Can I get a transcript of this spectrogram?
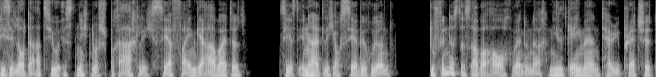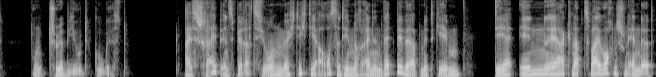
Diese Laudatio ist nicht nur sprachlich sehr fein gearbeitet, sie ist inhaltlich auch sehr berührend. Du findest es aber auch, wenn du nach Neil Gaiman, Terry Pratchett und Tribute googelst. Als Schreibinspiration möchte ich dir außerdem noch einen Wettbewerb mitgeben, der in ja, knapp zwei Wochen schon endet.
